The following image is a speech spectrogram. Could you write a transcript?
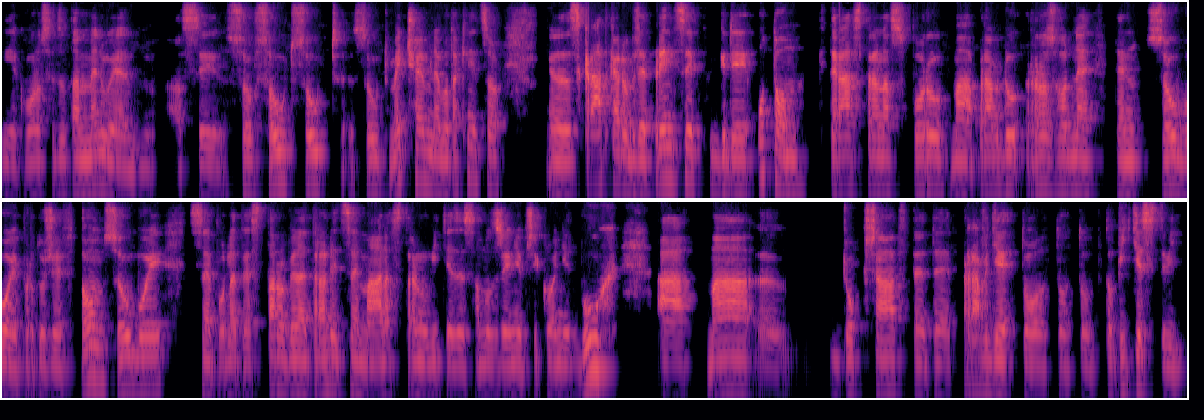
jak ono se to tam jmenuje, asi soud, soud, soud, soud mečem nebo tak něco. Uh, zkrátka dobře, princip, kdy o tom, která strana sporu má pravdu, rozhodne ten souboj, protože v tom souboji se podle té starobilé tradice má na stranu vítěze samozřejmě přiklonit Bůh a má e, dopřát té, té pravdě to, to, to, to vítězství.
